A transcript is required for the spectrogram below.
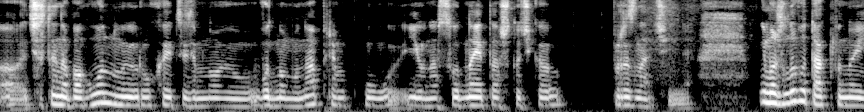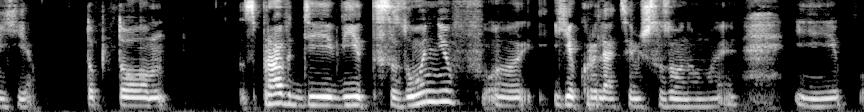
е, частина вагону рухається зі мною в одному напрямку, і у нас одна і та ж точка призначення. І, можливо, так воно і є. Тобто, справді від сезонів е, є кореляція між сезонами і е,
